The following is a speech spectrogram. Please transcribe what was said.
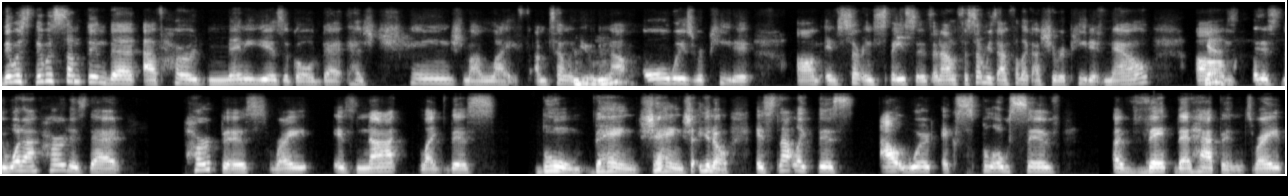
there was there was something that I've heard many years ago that has changed my life. I'm telling you, mm-hmm. and I always repeat it um, in certain spaces, and I, for some reason I feel like I should repeat it now. Um, yes. And it's the what I've heard is that purpose, right, is not like this boom, bang, shang, sh- you know, it's not like this outward explosive event that happens, right?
